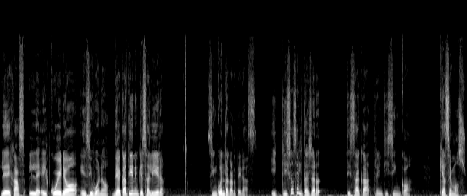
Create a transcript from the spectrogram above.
le dejas el cuero y decís, bueno, de acá tienen que salir 50 carteras y quizás el taller te saca 35. ¿Qué hacemos?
